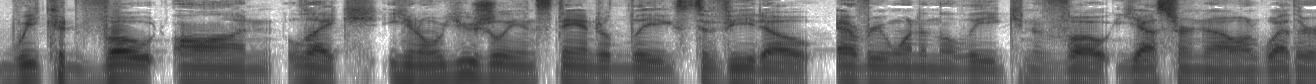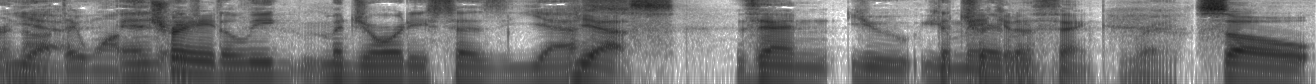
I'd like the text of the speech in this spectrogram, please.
we could vote on like you know usually in standard leagues to veto everyone in the league can vote yes or no on whether or yeah, not they want and the trade If the league majority says yes. yes then you you The make it a thing Right. so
